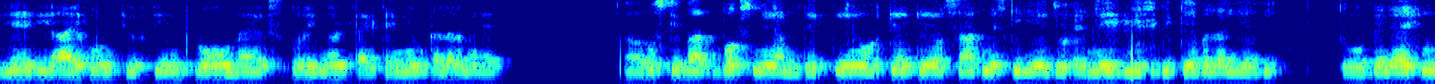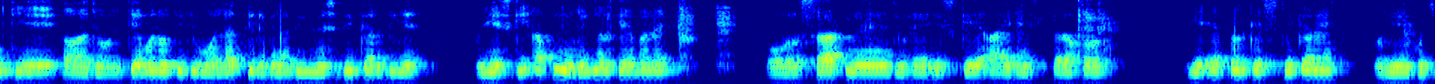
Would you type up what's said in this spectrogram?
ये है जी iPhone 15 pro max original titanium colour में है। और उसके बाद बॉक्स में आप देखते हैं और क्या क्या और साथ में इसकी ये जो है नई यूएसबी केबल आई है अभी। तो पहले आईफोन की जो केबल होती थी वो अलग थी, लेकिन अभी यूएसबी कर दी है। तो ये इसकी अपनी ओरिजिनल केबल है और साथ में जो है इसके आए हैं इस तरफ़, ये एप्पल के स्टिकर हैं और ये कुछ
